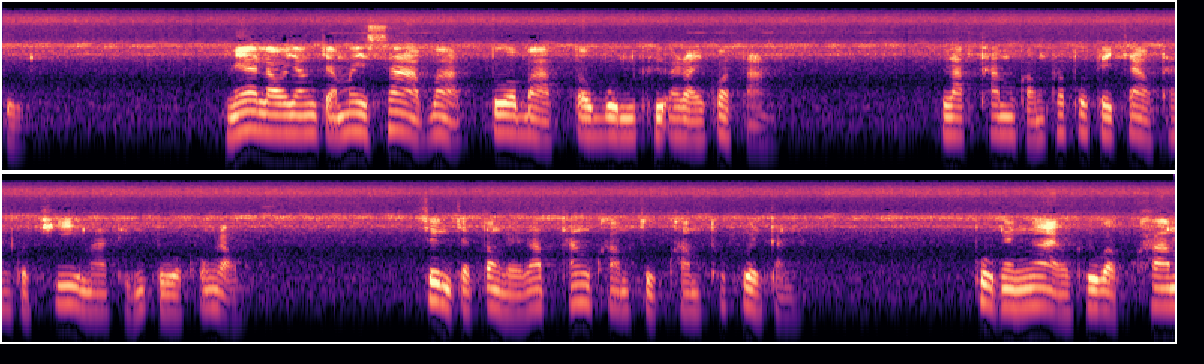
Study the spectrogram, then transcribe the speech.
กลัวแม้เรายังจะไม่ทราบว่าตัวบาปตัวบุญคืออะไรก็ตามหลักธรรมของพระพุทธเจ้าท่านก็ชี้มาถึงตัวของเรา ซึ่งจะต้องได้รับทั้งความสุขความทุกข์ด้วยกัน พูดง่ายๆก็คือว่าความ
